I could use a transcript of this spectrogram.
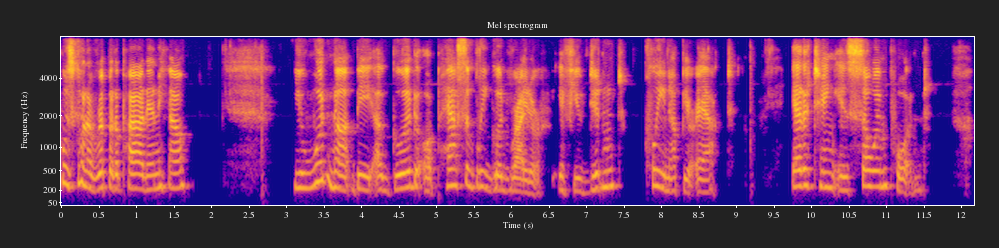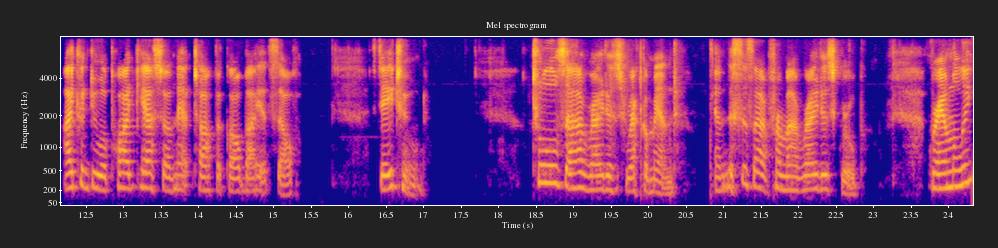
Who's going to rip it apart anyhow? You would not be a good or passably good writer if you didn't clean up your act. Editing is so important. I could do a podcast on that topic all by itself. Stay tuned. Tools our writers recommend, and this is from our writers group. Grammarly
